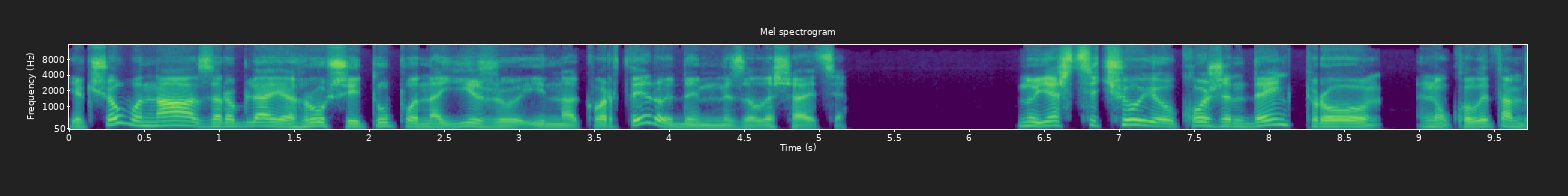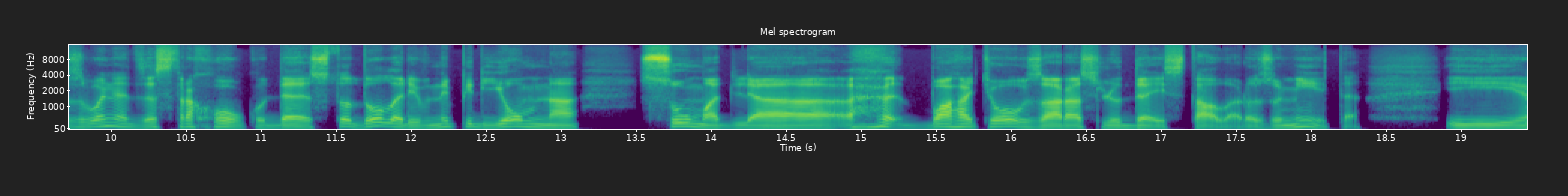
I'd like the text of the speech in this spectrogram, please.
Якщо вона заробляє гроші тупо на їжу і на квартиру, і ним не залишається. Ну, я ж це чую кожен день про, ну, коли там дзвонять за страховку, де 100 доларів непідйомна сума для багатьох зараз людей стала, розумієте? І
